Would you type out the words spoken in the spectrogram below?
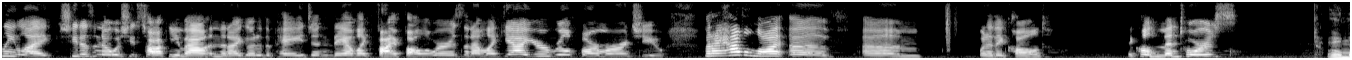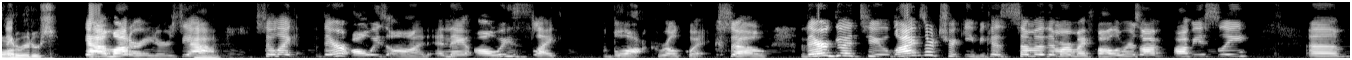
mainly like she doesn't know what she's talking about, and then I go to the page and they have like five followers, and I'm like, yeah, you're a real farmer, aren't you? But I have a lot of um, what are they called? They called mentors. Oh, moderators. Yeah, moderators. Yeah. Hmm. So like they're always on, and they always like block real quick. So they're good too. Lives are tricky because some of them are my followers, obviously. Um,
